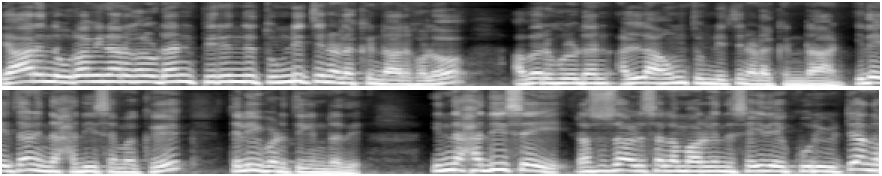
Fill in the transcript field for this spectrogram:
யார் இந்த உறவினர்களுடன் பிரிந்து துண்டித்து நடக்கின்றார்களோ அவர்களுடன் அல்லாவும் துண்டித்து நடக்கின்றான். இதைத்தான் இந்த ஹதீஸ் எமக்கு தெளிவுபடுத்துகின்றது. இந்த ஹதீஸை ரசூசா அலி சல்லாம் அவர்கள் இந்த செய்தியை கூறிவிட்டு அந்த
